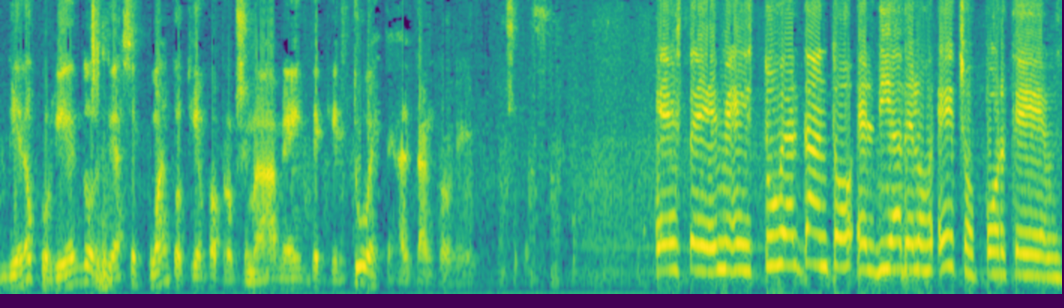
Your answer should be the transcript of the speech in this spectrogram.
viene ocurriendo desde hace cuánto tiempo aproximadamente que tú estés al tanto de ello, este, me estuve al tanto el día de los hechos porque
